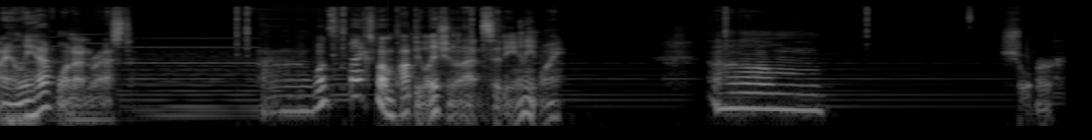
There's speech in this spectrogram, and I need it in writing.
I only have one unrest. Uh, what's the maximum population of that city anyway? Um, Sure.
